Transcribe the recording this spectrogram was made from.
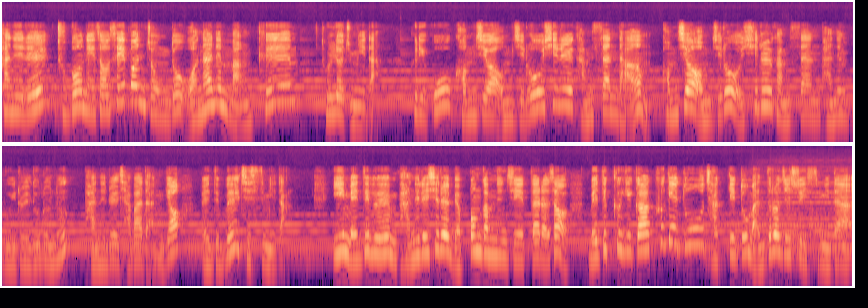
바늘을 두 번에서 세 번 정도 원하는 만큼 돌려줍니다. 그리고 검지와 엄지로 실을 감싼 다음 검지와 엄지로 실을 감싼 바늘 부위를 누른 후 바늘을 잡아당겨 매듭을 짓습니다. 이 매듭은 바늘의 실을 몇 번 감는지에 따라서 매듭 크기가 크게도 작게도 만들어질 수 있습니다.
